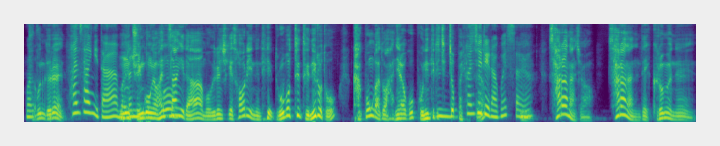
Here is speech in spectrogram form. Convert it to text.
뭐, 부분들은 환상이다. 뭐 음, 이런 주인공의. 환상이다. 뭐 이런 식의 설이 있는데 로버트 드니로도 각본가도 아니라고 본인들이 음, 직접 밝혔어요. 현실이라고 했어요. 음, 살아나죠. 살아나는데 그러면은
